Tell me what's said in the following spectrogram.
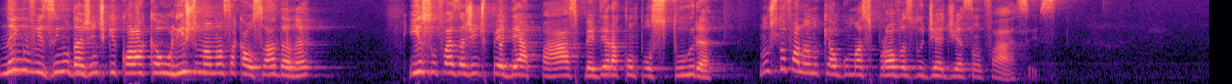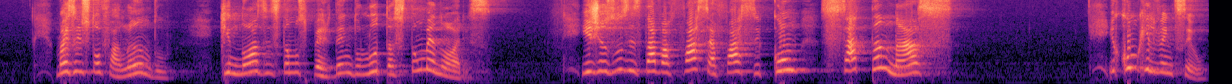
nem o vizinho da gente que coloca o lixo na nossa calçada, né? Isso faz a gente perder a paz, perder a compostura. Não estou falando que algumas provas do dia a dia são fáceis. Mas eu estou falando que nós estamos perdendo lutas tão menores. E Jesus estava face a face com Satanás. E como que ele venceu?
